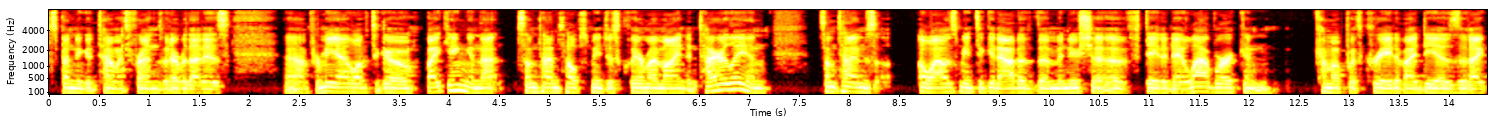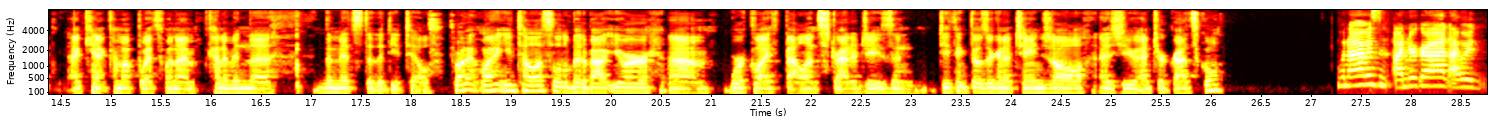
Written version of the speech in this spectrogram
spending good time with friends, whatever that is. Uh, for me, I love to go biking, and that sometimes helps me just clear my mind entirely, and sometimes allows me to get out of the minutia of day-to-day lab work and come up with creative ideas that I, I can't come up with when I'm kind of in the the midst of the details. So why don't, why don't you tell us a little bit about your um, work life balance strategies and do you think those are going to change at all as you enter grad school? When I was an undergrad, I would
